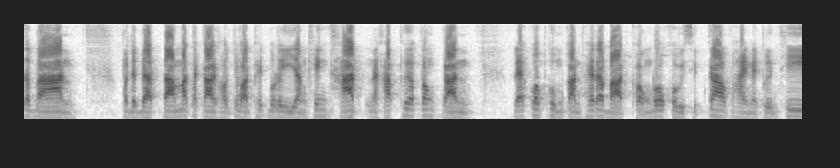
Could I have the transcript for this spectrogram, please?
ศบาล ปฏิบัติตามมาตรการของจังหวัดเพชรบุรีอย่างเคร่งครัดนะครับเพื่อป้องกันและควบคุมการแพร่ระบาดของโรคโควิด -19 ภายในพื้นที่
